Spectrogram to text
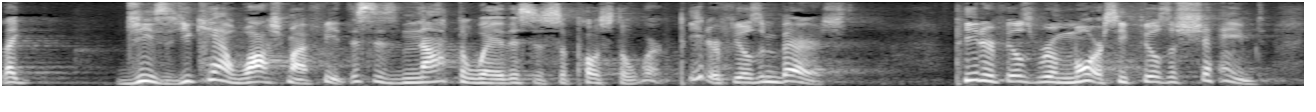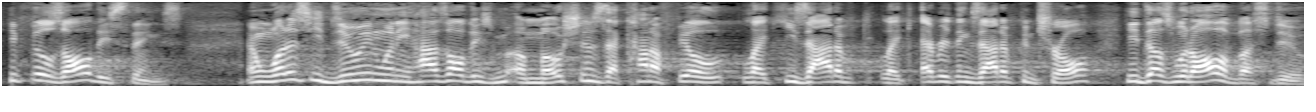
Like, Jesus, you can't wash my feet. This is not the way this is supposed to work. Peter feels embarrassed. Peter feels remorse. He feels ashamed. He feels all these things. And what is he doing when he has all these emotions that kind of feel like he's out of, like everything's out of control? He does what all of us do.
